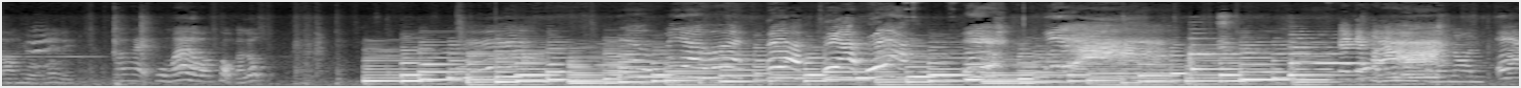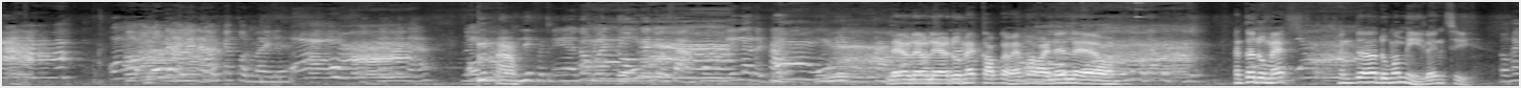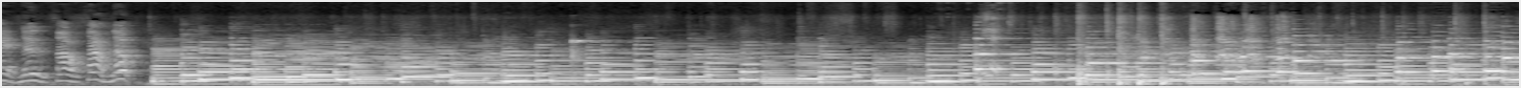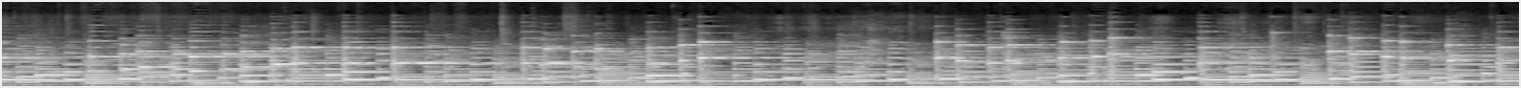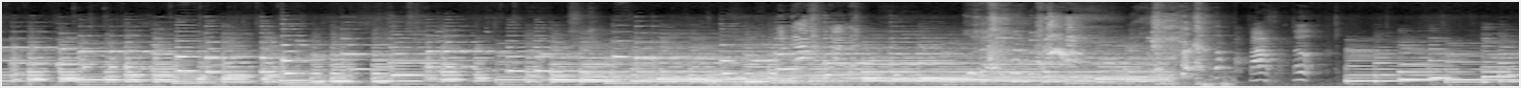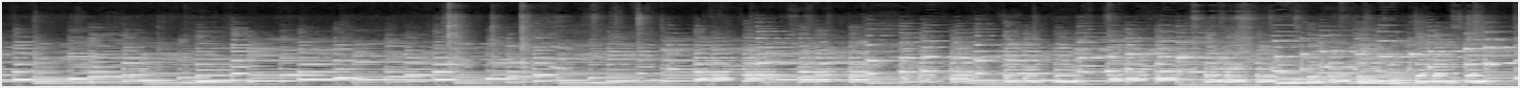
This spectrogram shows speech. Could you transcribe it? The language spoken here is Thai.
ลองอยู่ได้เลยว่าไงภูมิมาเราตกกันลูกแกแกขอนั่งก่อนอนเอาเรื่องไหนเลยนะแกกดไมค์เลยอ้าวเนี่ยเรามารวมกันอยู่สามคนนี้เลยเด็กเร็วเร็วเร็วดูแม็กก๊อฟกับแม็กพลอยเล่นเร็วพันเตอร์ดูแม็ันเตอร์ดูมะหมี่เล่นสิ โอเคหนึ่งสองสามเริ่ม Música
